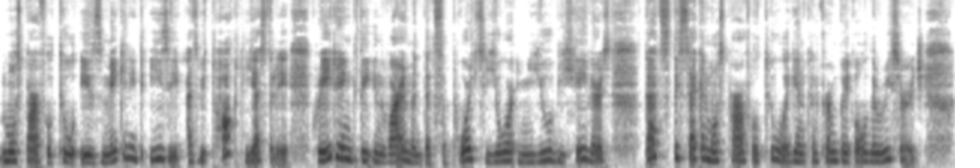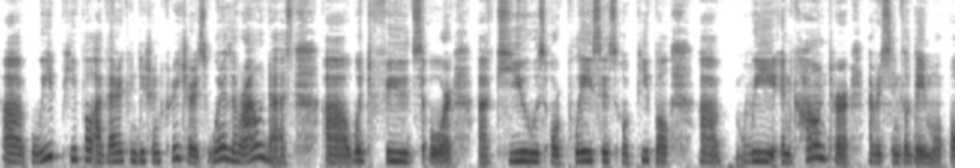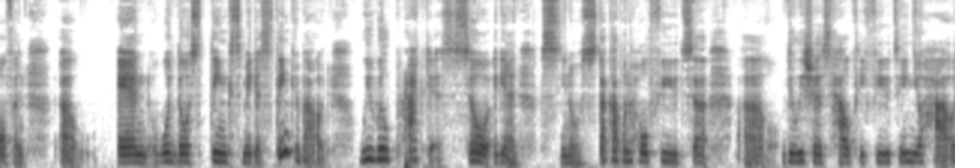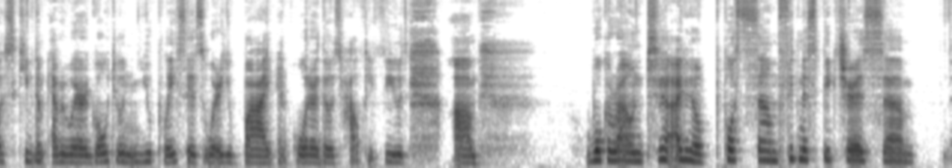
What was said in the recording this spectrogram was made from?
most powerful tool is making it easy, as we talked yesterday, creating the environment that supports your new behaviors. That's the second most powerful tool, again, confirmed by all the research. Uh, we people are very conditioned creatures. What is around us, uh, what foods or uh, cues or places or people uh, we encounter every single day more often. And what those things make us think about we will practice. So again you know stock up on whole foods uh, uh, delicious healthy foods in your house keep them everywhere go to new places where you buy and order those healthy foods um, walk around i don't know post some fitness pictures um,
